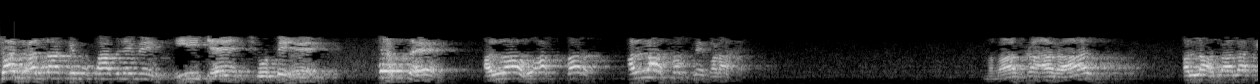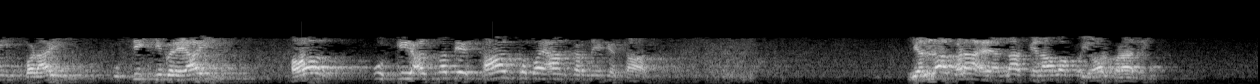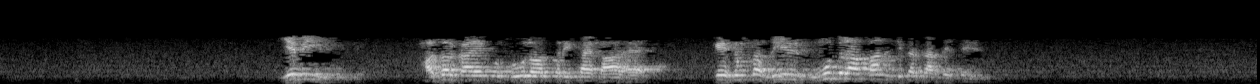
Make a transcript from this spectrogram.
سب اللہ کے مقابلے میں ہیج ہیں چھوٹے ہیں، پست ہے اللہ اکبر، اللہ سب سے بڑا ہے۔ نماز کا آغاز اللہ تعالی کی بڑائی اسی کی بریائی اور اس کی عظمت شان کو بیان کرنے کے ساتھ۔ یہ اللہ بڑا ہے، اللہ کے علاوہ کوئی اور بڑا نہیں۔ یہ بھی حضر کا ایک اصول اور طریقہ کار ہے کہ ہم تفصیل مدلا پن ذکر کر دیتے ہیں۔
